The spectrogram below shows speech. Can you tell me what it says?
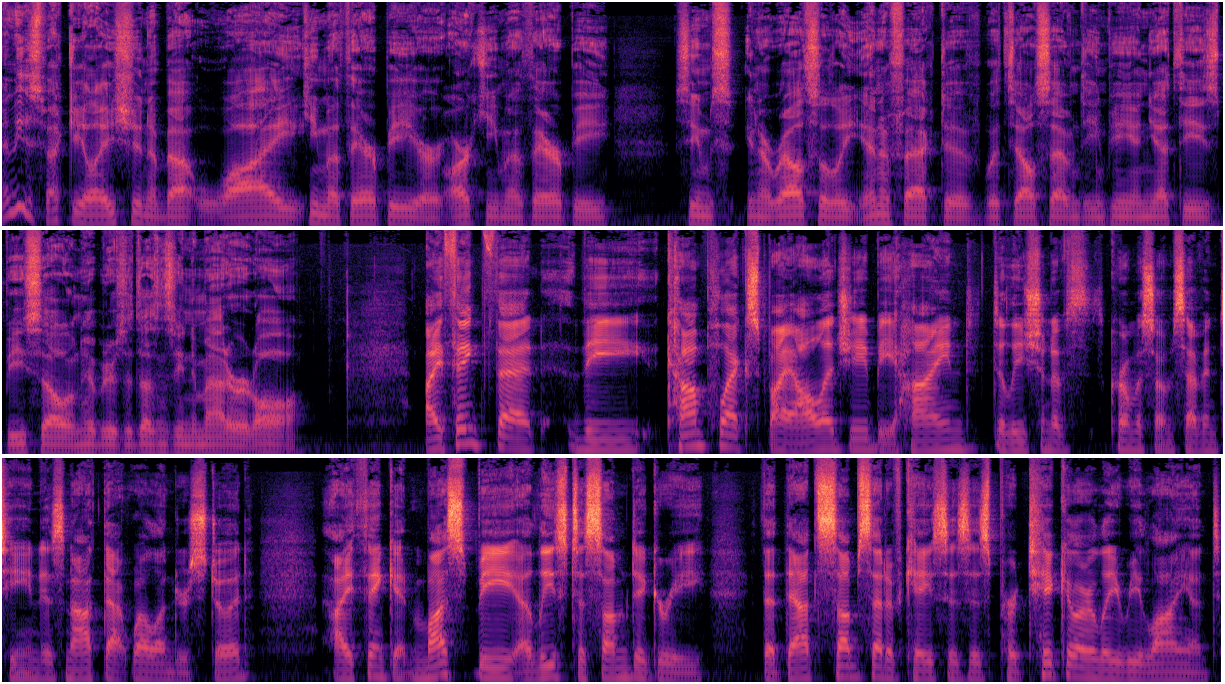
Any speculation about why chemotherapy or our chemotherapy seems you know relatively ineffective with del17p, and yet these B cell inhibitors it doesn't seem to matter at all? I think that the complex biology behind deletion of chromosome 17 is not that well understood. I think it must be, at least to some degree, that that subset of cases is particularly reliant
